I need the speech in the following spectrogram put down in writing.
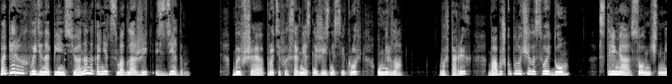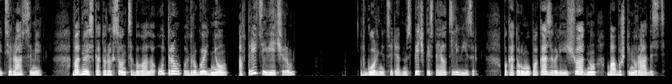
Во-первых, выйдя на пенсию, она, наконец, смогла жить с дедом. Бывшая против их совместной жизни свекровь умерла. Во-вторых, бабушка получила свой дом с тремя солнечными террасами, в одной из которых солнце бывало утром, в другой днем, а в третьей вечером. В горнице рядом с печкой стоял телевизор, по которому показывали еще одну бабушкину радость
